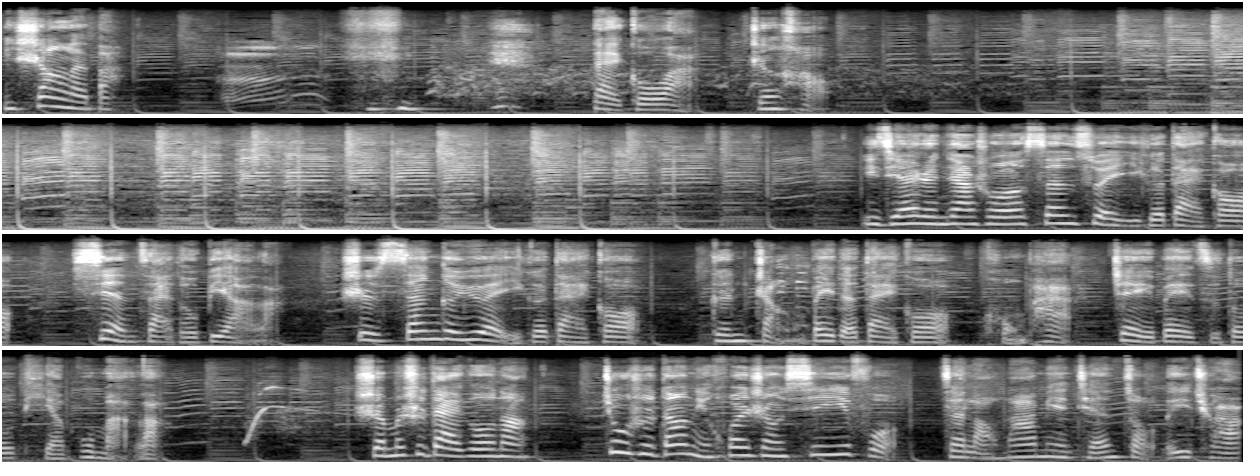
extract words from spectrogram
你上来吧。”代沟啊，真好。以前人家说三岁一个代沟，现在都变了。是三个月一个代沟，跟长辈的代沟，恐怕这一辈子都填不满了。什么是代沟呢？就是当你换上新衣服，在老妈面前走了一圈，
